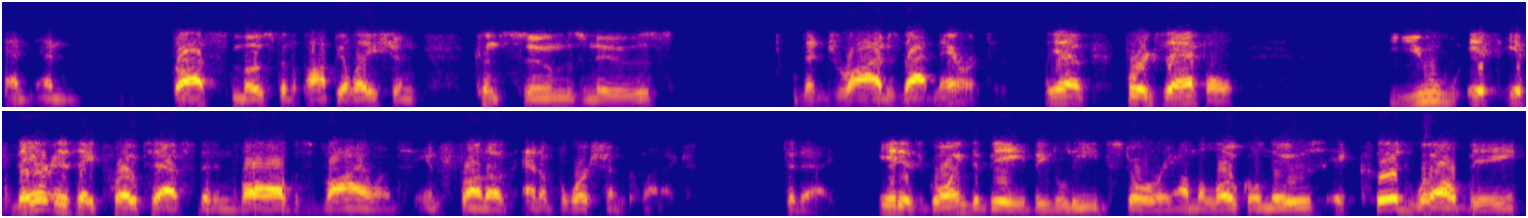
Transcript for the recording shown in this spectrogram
And, and thus, most of the population consumes news that drives that narrative. You know, for example, you if if there is a protest that involves violence in front of an abortion clinic today, it is going to be the lead story on the local news. It could well be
